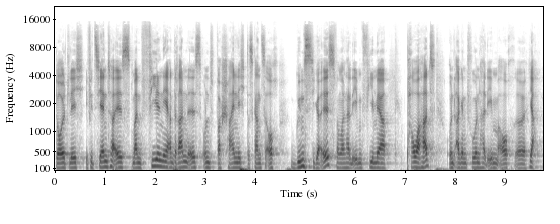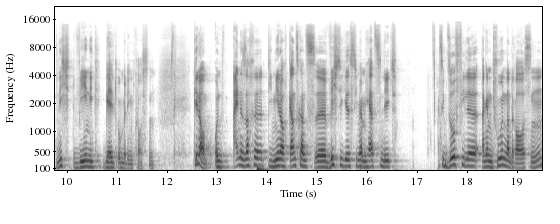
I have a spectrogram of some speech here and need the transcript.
deutlich effizienter ist, man viel näher dran ist und wahrscheinlich das Ganze auch günstiger ist, weil man halt eben viel mehr Power hat und Agenturen halt eben auch äh, ja, nicht wenig Geld unbedingt kosten. Genau, und eine Sache, die mir noch ganz, ganz äh, wichtig ist, die mir am Herzen liegt, es gibt so viele Agenturen da draußen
